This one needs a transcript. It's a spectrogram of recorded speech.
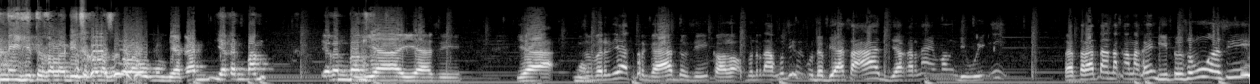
aneh gitu kalau di sekolah-sekolah umum ya kan ya kan bang ya kan bang Iya iya sih. Ya Nah. sebenarnya tergantung sih. Kalau menurut aku sih udah biasa aja karena emang di WI rata-rata anak-anaknya gitu semua sih.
